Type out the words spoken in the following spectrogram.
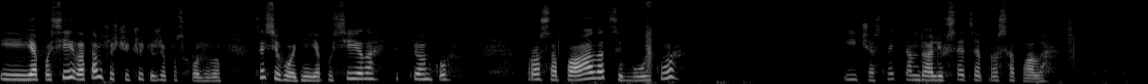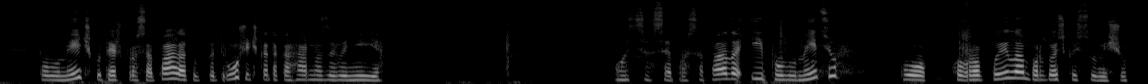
І я посіяла, там щось чуть-чуть вже посходило. Це сьогодні я посіяла під пленку, просапала цибульку. І часник там далі все це просапала. Полуничку теж просапала, тут петрушечка така гарно зеленіє. Ось це все просапала. І полуницю покропила бордоською сумішю.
